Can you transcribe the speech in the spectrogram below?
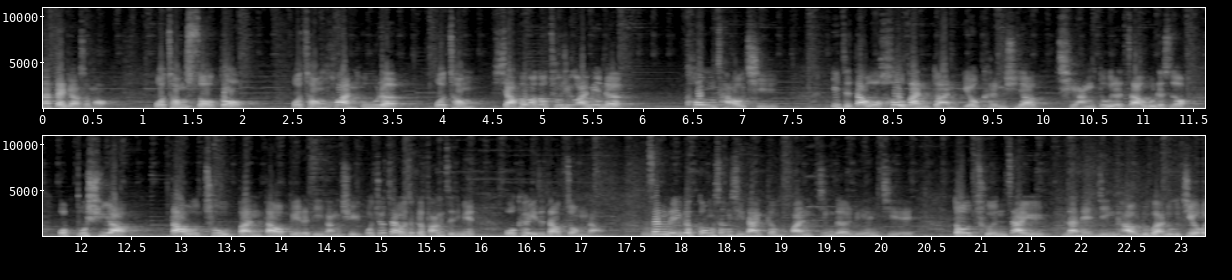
那代表什么？我从首购，我从换屋了，我从小朋友都出去外面的空巢期，一直到我后半端有可能需要强度的照顾的时候，我不需要到处搬到别的地方去，我就在我这个房子里面，我可以一直到终老。这样的一个共生习惯跟环境的连接，都存在于咱的人口愈来愈少。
